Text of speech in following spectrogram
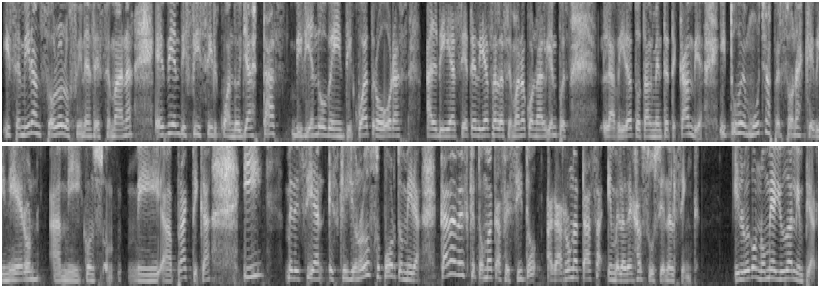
y se miran solo los fines de semana, es bien difícil cuando ya estás viviendo 24 horas al día, 7 días a la semana con alguien, pues la vida totalmente te cambia. Y tuve muchas personas que vinieron a mi, mi práctica y me decían, es que yo no lo soporto, mira, cada vez que toma cafecito, agarra una taza y me la deja sucia en el zinc. Y luego no me ayuda a limpiar.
